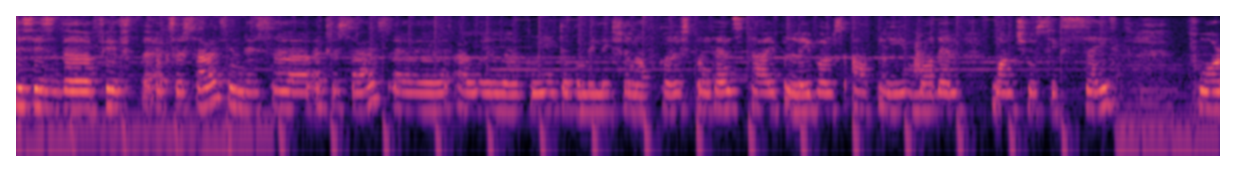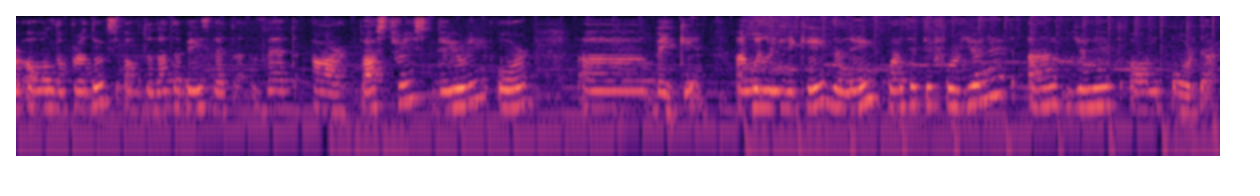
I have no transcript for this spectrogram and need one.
this is the fifth exercise. In this uh, exercise, uh, I will uh, create a combination of correspondence type, labels, apply, model 1266 for all the products of the database that, that are pastries, dairy, or uh, baking. I will indicate the name, quantity for unit, and unit on order,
